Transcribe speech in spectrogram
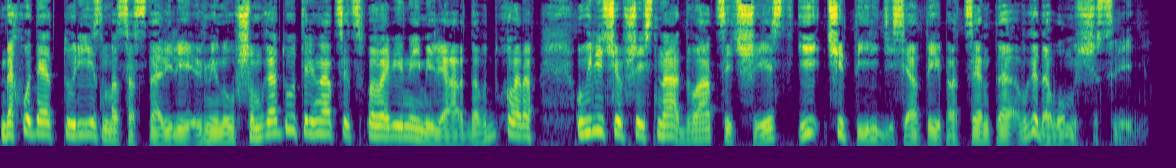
Доходы от туризма составили в минувшем году 13,5 миллиардов долларов, увеличившись на 26,4% в годовом исчислении.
